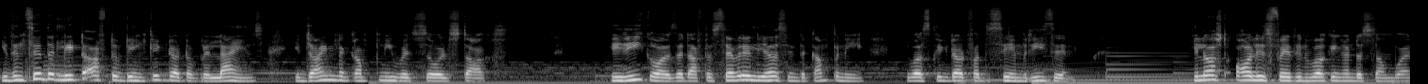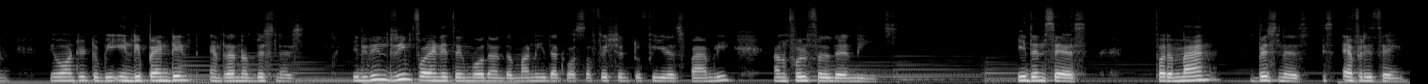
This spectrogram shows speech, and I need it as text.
He then said that later, after being kicked out of Reliance, he joined a company which sold stocks. He recalls that after several years in the company, he was kicked out for the same reason. He lost all his faith in working under someone. He wanted to be independent and run a business. He didn't dream for anything more than the money that was sufficient to feed his family and fulfill their needs. He then says, For a man, business is everything.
